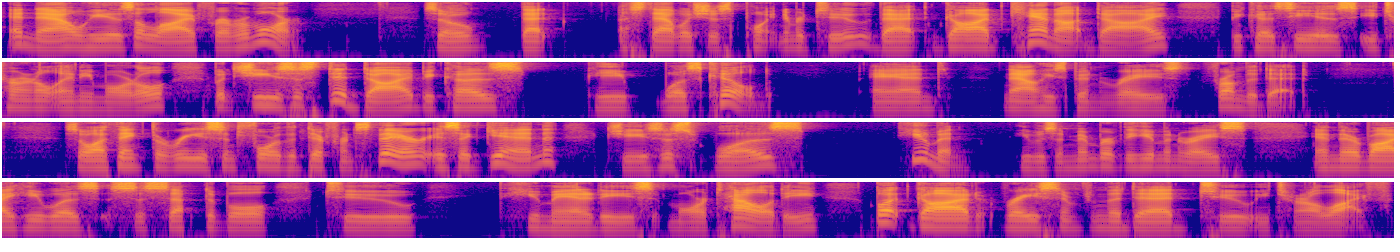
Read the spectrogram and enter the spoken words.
and now he is alive forevermore. So that establishes point number two that God cannot die because he is eternal and immortal, but Jesus did die because he was killed and now he's been raised from the dead. So I think the reason for the difference there is again, Jesus was human. He was a member of the human race, and thereby he was susceptible to humanity's mortality, but God raised him from the dead to eternal life.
